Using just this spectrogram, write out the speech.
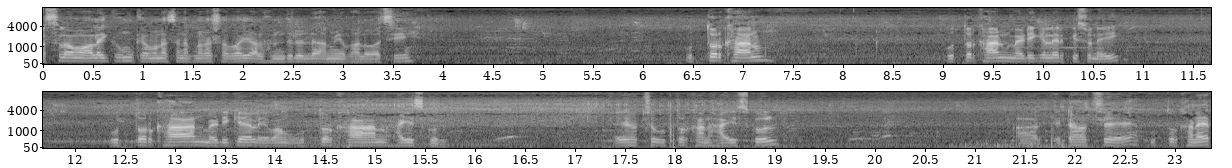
আসসালামু আলাইকুম, কেমন আছেন আপনারা সবাই? আলহামদুলিল্লাহ, আমিও ভালো আছি। উত্তর খান উত্তর খান মেডিকেলের পিছনেই উত্তর খান মেডিকেল এবং উত্তর খান হাই স্কুল এই হচ্ছে উত্তর খান হাই স্কুল আর এটা হচ্ছে উত্তর খানের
